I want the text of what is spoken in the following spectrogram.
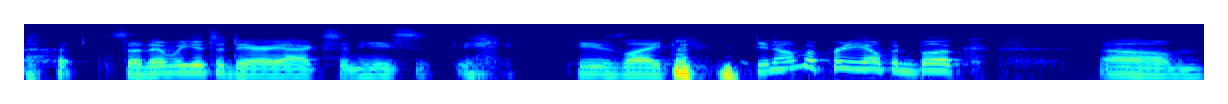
so then we get to Dariax and he's he's like, you know, I'm a pretty open book. Um,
